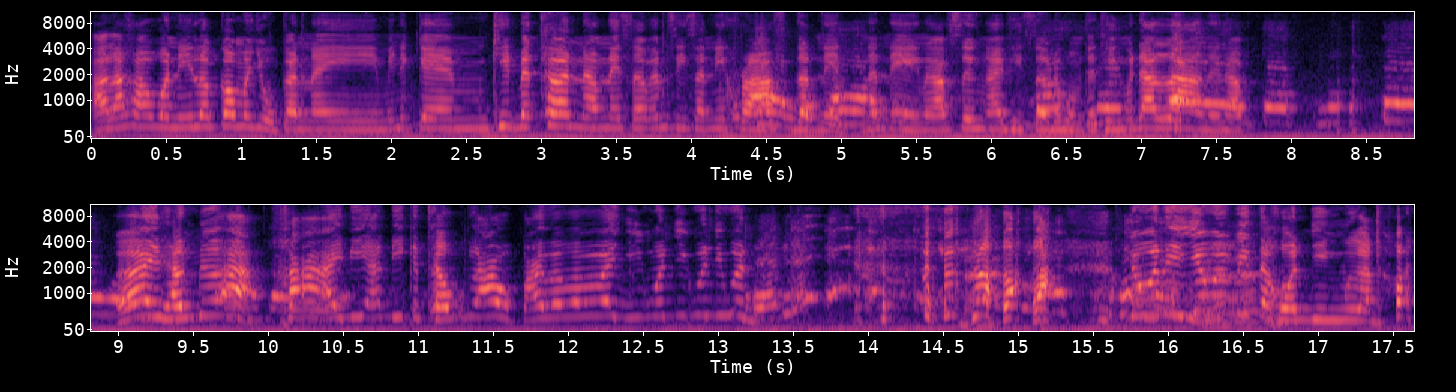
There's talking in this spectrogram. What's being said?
เอาละครับวันนี้เราก็มาอยู่กันในมินิเกม Kid Battle นะครับในเซิร์ฟ MC Sunny Craft net นั่นเองนะครับ ซึ่ง IP เซิร์ฟเดี๋ยวผมจะทิ้งไว้ด้านล่างเลยครับ เฮ้ยทั้งเนื้อค่าไอเดียดีกระเถิบพวกเราไปไปไปไปยิงมันยิงมันยิงมันดูดิยังไม่มีแต่คนยิงมือทอด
